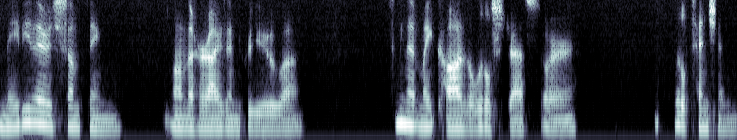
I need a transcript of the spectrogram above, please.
Maybe there's something on the horizon for you, uh, something that might cause a little stress or a little tension.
